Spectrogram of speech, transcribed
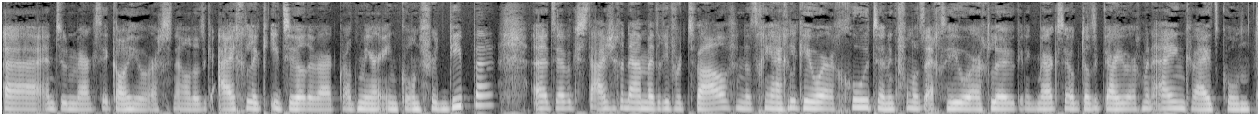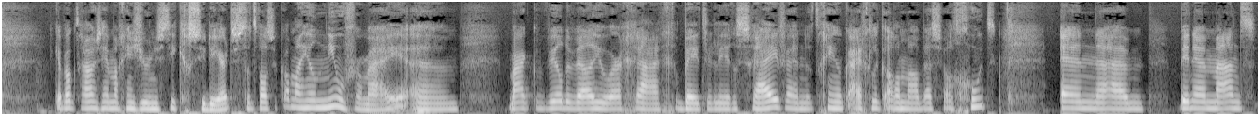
Eh, en toen merkte ik al heel erg snel dat ik eigenlijk iets wilde waar ik wat meer in kon verdiepen. Eh, toen heb ik stage gedaan bij 3 voor 12 en dat ging eigenlijk heel erg goed. En ik vond het echt heel erg leuk. En ik merkte ook dat ik daar heel erg mijn ei in kwijt kon. Ik heb ook trouwens helemaal geen journalistiek gestudeerd. Dus dat was ook allemaal heel nieuw voor mij. Ehm, maar ik wilde wel heel erg graag beter leren schrijven. En dat ging ook eigenlijk allemaal best wel goed. En ehm, binnen een maand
